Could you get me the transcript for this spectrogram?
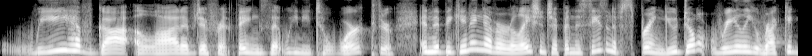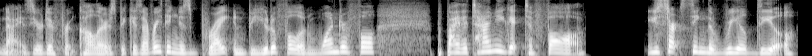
we have got a lot of different things that we need to work through. In the beginning of a relationship, in the season of spring, you don't really recognize your different colors because everything is bright and beautiful and wonderful. But by the time you get to fall, you start seeing the real deal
